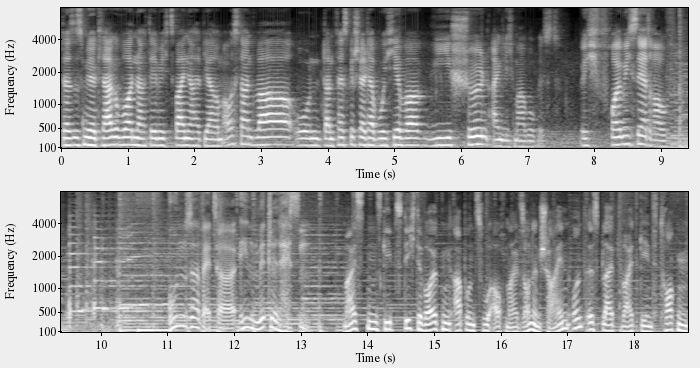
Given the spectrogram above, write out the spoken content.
Das ist mir klar geworden, nachdem ich zweieinhalb Jahre im Ausland war und dann festgestellt habe, wo ich hier war, wie schön eigentlich Marburg ist. Ich freue mich sehr drauf. Unser Wetter in Mittelhessen. Meistens gibt's dichte Wolken, ab und zu auch mal Sonnenschein und es bleibt weitgehend trocken.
